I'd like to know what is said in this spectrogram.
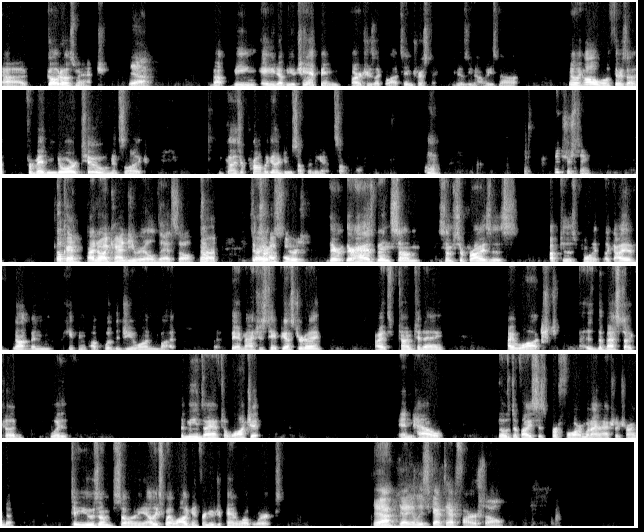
uh, Goto's match Yeah. about being AEW champion, Archer's like, well, that's interesting because you know he's not. They're like, oh well, if there's a Forbidden Door too, and it's like, you guys are probably going to do something again at some point. Interesting. Okay, I know I kind of derailed that, so No, sorry. Sorry, right. There, there has been some some surprises up to this point. Like I have not been keeping up with the G1, but they had matches taped yesterday. I had some time today. I watched the best I could with the means I have to watch it and how those devices perform when I'm actually trying to to use them. So I mean, at least my login for New Japan World works. Yeah, yeah, at least got that far. So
